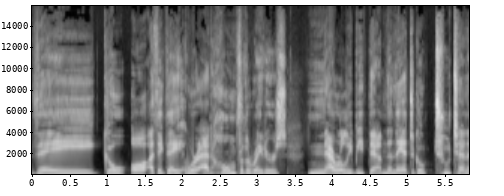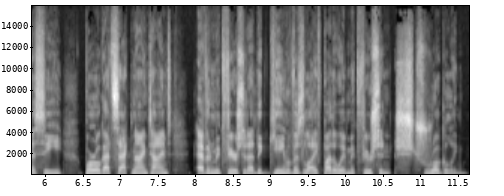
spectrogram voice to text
They go, uh, I think they were at home for the Raiders, narrowly beat them. Then they had to go to Tennessee. Burrow got sacked nine times. Evan McPherson had the game of his life. By the way, McPherson struggling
